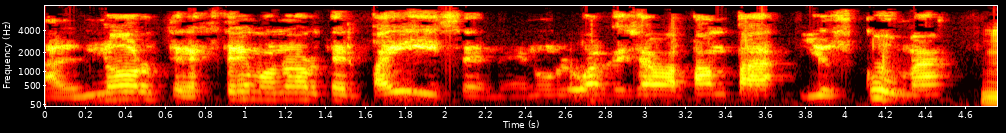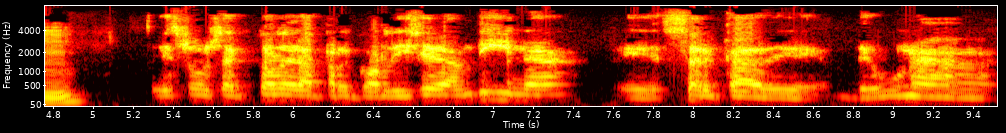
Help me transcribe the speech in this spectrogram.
al norte, el extremo norte del país, en, en un lugar que se llama Pampa Yuscuma. Mm. Es un sector de la precordillera andina, eh, cerca de, de una...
